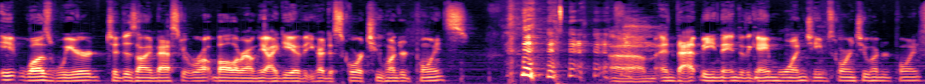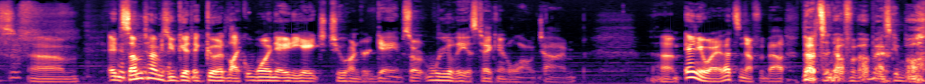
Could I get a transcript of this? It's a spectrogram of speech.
It was weird to design basketball around the idea that you had to score 200 points, um, and that being the end of the game, one team scoring 200 points. Um, and sometimes you get a good like 188 to 200 game, so it really is taking a long time. Um, anyway, that's enough about that's enough about basketball.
